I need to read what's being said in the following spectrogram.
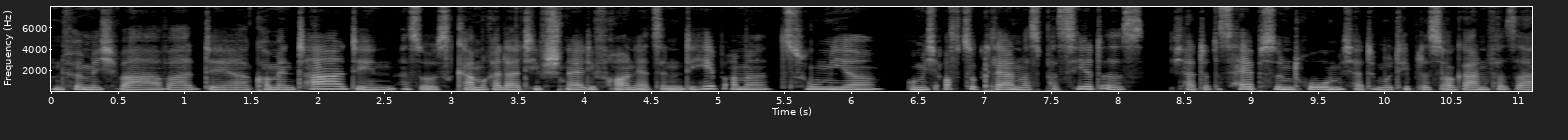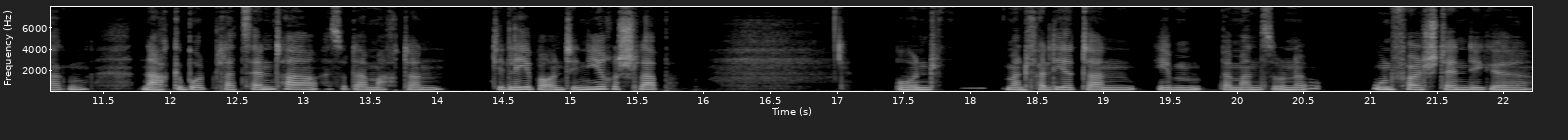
und für mich war, war der Kommentar, den, also es kam relativ schnell die Frauenärztin und die Hebamme zu mir, um mich aufzuklären, was passiert ist ich hatte das HELP-Syndrom, ich hatte multiples Organversagen, Nachgeburt Plazenta, also da macht dann die Leber und die Niere schlapp. Und man verliert dann eben, wenn man so eine unvollständige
